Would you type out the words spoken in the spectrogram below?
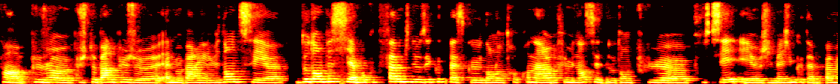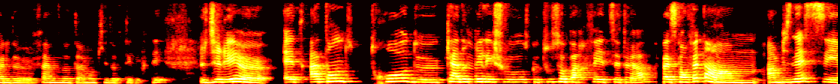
enfin plus je, te parle, plus elle me paraît évidente. C'est euh, d'autant plus s'il y a beaucoup de femmes qui nous écoutent parce que dans l'entrepreneuriat féminin, c'est d'autant plus euh, poussé. Et euh, j'imagine que tu as pas mal de femmes notamment qui doivent t'écouter. Je dirais être attendre trop de cadrer les choses, que tout soit parfait, etc. Parce qu'en fait, un, un business, c'est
